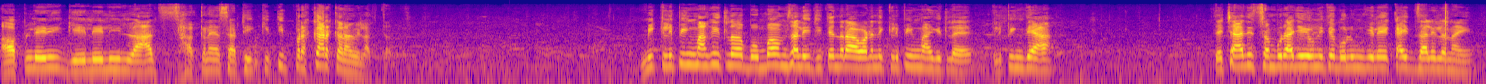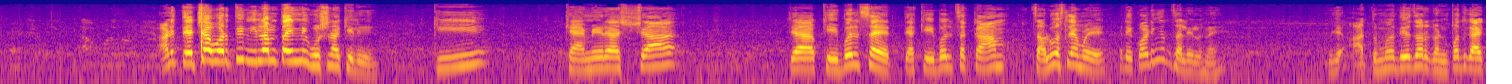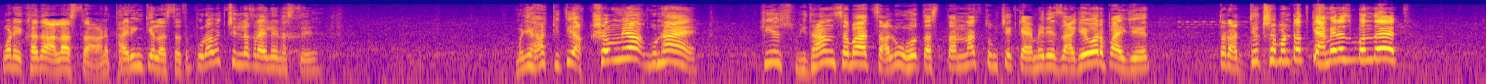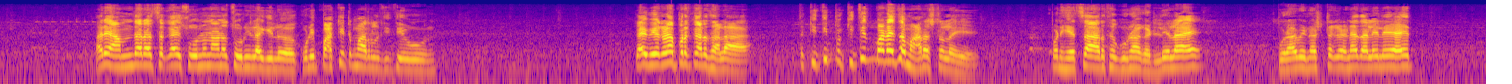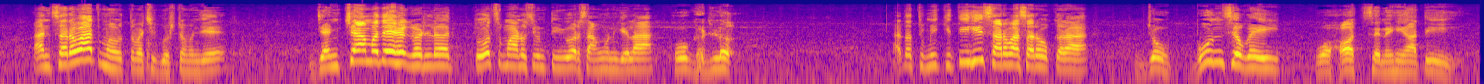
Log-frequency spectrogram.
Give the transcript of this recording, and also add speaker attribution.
Speaker 1: आपलेली गेलेली लाज झाकण्यासाठी किती प्रकार करावे लागतात. मी क्लिपिंग मागितलं बोंबाम झाली जितेंद्र आव्हाडांनी क्लिपिंग मागितलंय. क्लिपिंग द्या. त्याच्या आधीच शंभूराजे येऊन इथे बोलून गेले काहीच झालेलं नाही. आणि त्याच्यावरती निलमताईंनी घोषणा केली की कॅमेराच्या ज्या केबल्स आहेत त्या केबलचं काम चालू असल्यामुळे रेकॉर्डिंगच झालेलं नाही. म्हणजे आतमध्ये जर गणपत गायकवाड एखादा आला असता आणि फायरिंग केलं असतं तर पुरावेच शिल्लक राहिले नसते. म्हणजे हा किती अक्षम्य गुन्हा आहे की विधानसभा चालू होत असतानाच तुमचे कॅमेरे जागेवर पाहिजेत तर अध्यक्ष म्हणतात कॅमेरेच बंद आहेत. अरे आमदाराचं काय सोनं नाणं चोरीला गेलं कोणी पाकिट मारलं तिथे येऊन. काय वेगळा प्रकार झाला? तर किती कितीच पडायचं महाराष्ट्राला हे. पण ह्याचा अर्थ गुन्हा घडलेला आहे. पुरावे नष्ट करण्यात आलेले आहेत. आणि सर्वात महत्त्वाची गोष्ट म्हणजे ज्यांच्यामध्ये हे घडलं तोच माणूस येऊन टी व्हीवर सांगून गेला हो घडलं. आता तुम्ही कितीही सर्वासर्व करा जो बूंद से हो गई वो हौद से नहीं आती.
